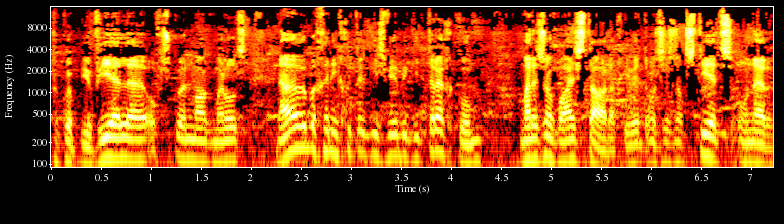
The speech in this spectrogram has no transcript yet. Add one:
verkoop juwele of skoonmaakmiddels. Nou begin die goedertjies weer bietjie terugkom, maar dit is nog baie stadig. Jy weet ons is nog steeds onder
